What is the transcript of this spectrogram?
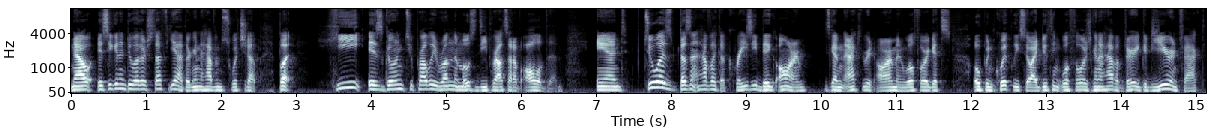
Now, is he going to do other stuff? Yeah, they're going to have him switch it up. But he is going to probably run the most deep routes out of all of them. And Tua doesn't have like a crazy big arm. He's got an accurate arm, and Will Fuller gets open quickly. So I do think Will Fuller is going to have a very good year, in fact.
